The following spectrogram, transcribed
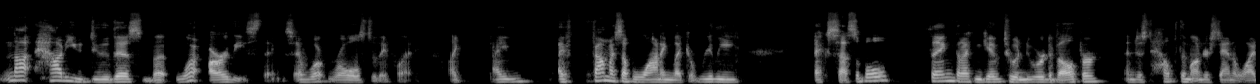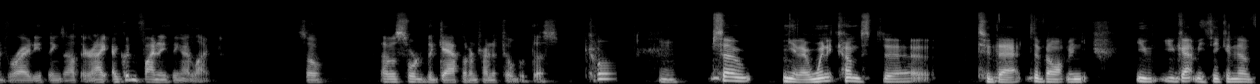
not how do you do this, but what are these things and what roles do they play? Like I I found myself wanting like a really accessible thing that I can give to a newer developer and just help them understand a wide variety of things out there. And I, I couldn't find anything I liked. So that was sort of the gap that I'm trying to fill with this. Cool. Mm. So you know, when it comes to to that development, you you got me thinking of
